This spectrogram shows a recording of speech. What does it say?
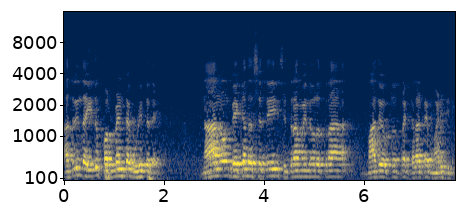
ಅದರಿಂದ ಇದು ಪರ್ಮನೆಂಟ್ ಆಗಿ ಉಳಿತದೆ. ನಾನು ಬೇಕಾದ ಸತಿ ಸಿದ್ದರಾಮಯ್ಯನವ್ರ ಹತ್ರ ಮಹಾದೇವಪ್ಪನ ಹತ್ರ ಗಲಾಟೆ ಮಾಡಿದ್ದೀನಿ.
